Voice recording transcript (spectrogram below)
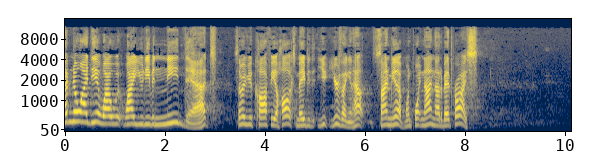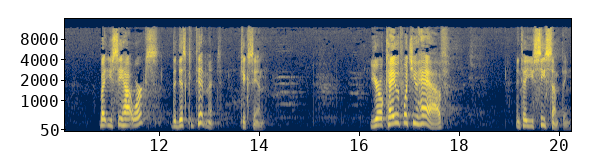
have no idea why, why you'd even need that. Some of you coffeeaholics, maybe you, are thinking, "How sign me up? 1.9, not a bad price." But you see how it works? The discontentment kicks in. You're okay with what you have, until you see something.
